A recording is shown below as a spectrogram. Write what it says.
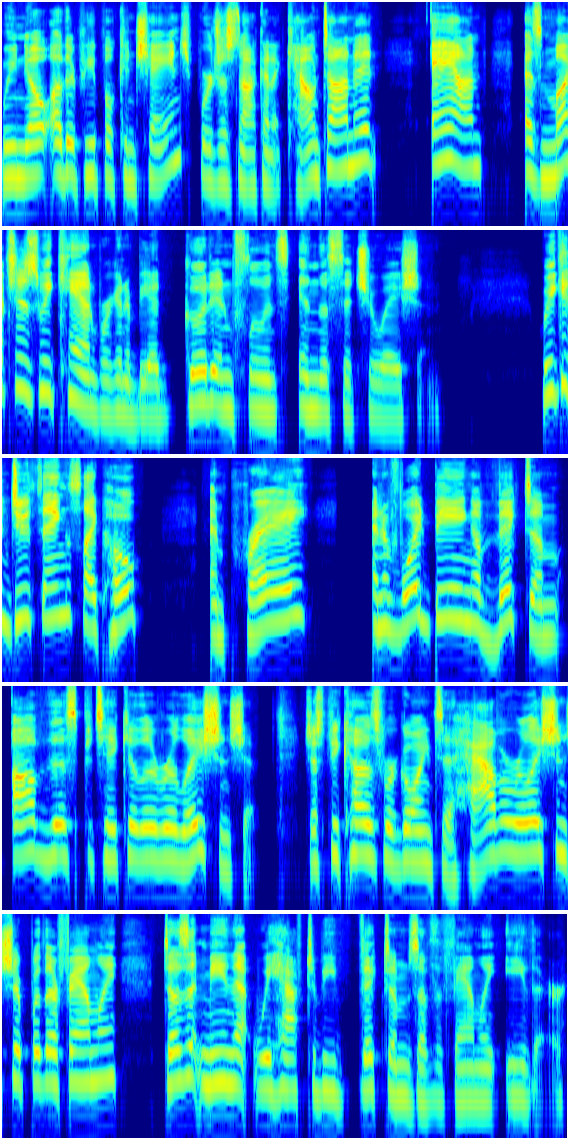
We know other people can change. We're just not going to count on it. And as much as we can, we're going to be a good influence in the situation. We can do things like hope and pray and avoid being a victim of this particular relationship. Just because we're going to have a relationship with our family doesn't mean that we have to be victims of the family either.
